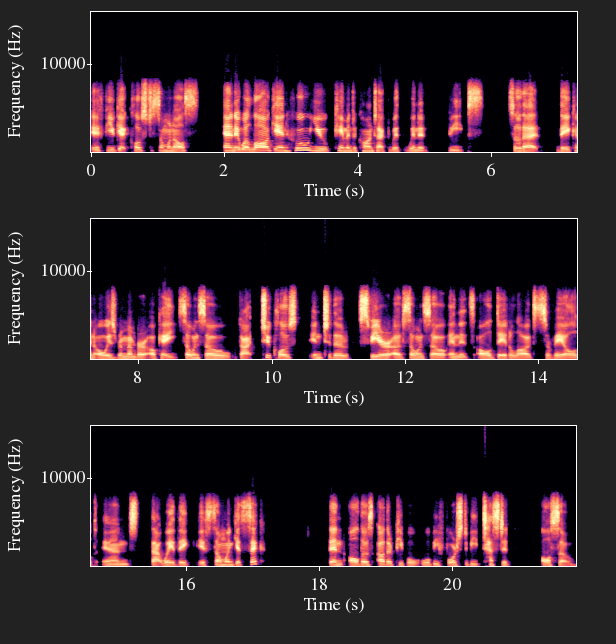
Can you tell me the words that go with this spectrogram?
if you get close to someone else, and it will log in who you came into contact with when it beeps so that they can always remember okay, so and so got too close into the sphere of so and so, and it's all data logged, surveilled. And that way, they if someone gets sick, then all those other people will be forced to be tested also.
